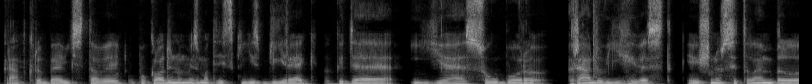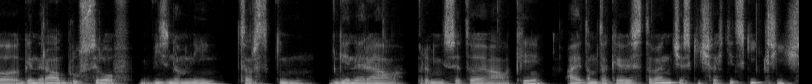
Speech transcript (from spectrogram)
krátkodobé výstavy poklady numizmatických sbírek, kde je soubor řádových hvězd, jejíž nositelem byl generál Brusilov, významný carský generál první světové války. A je tam také vystaven Český šlechtický kříž,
